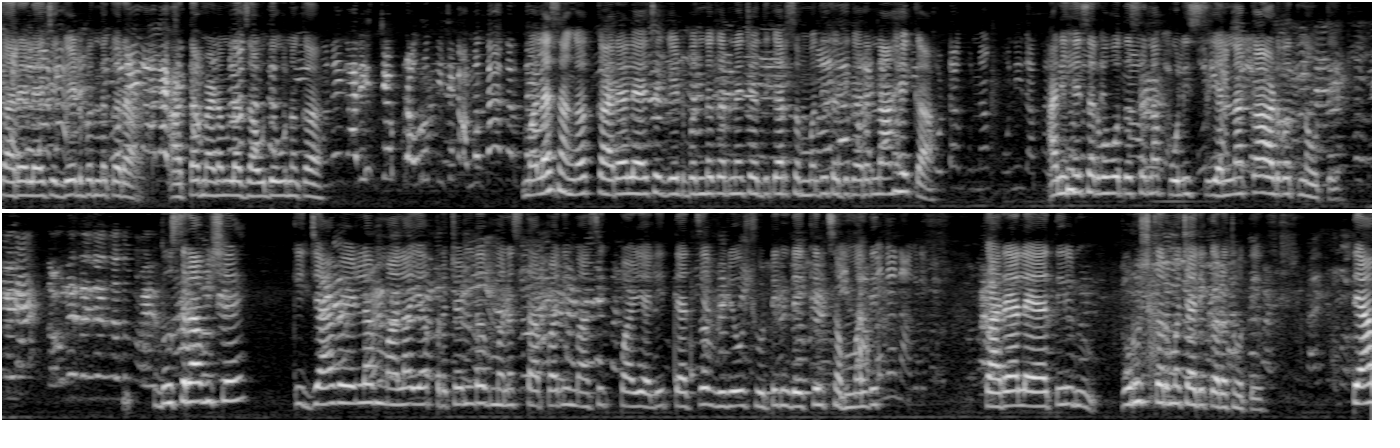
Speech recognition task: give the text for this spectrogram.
कार्यालयाचे गेट बंद करा. आता मॅडमला जाऊ देऊ नका. मला सांगा कार्यालयाचे गेट बंद करण्याचे अधिकार संबंधित अधिकाऱ्यांना आहे का? आणि हे सर्व होत असताना पोलीस यांना का अडवत नव्हते? दुसरा विषय की ज्या वेळेला मला या प्रचंड मनस्तापाने मासिक पाळी आली त्याचं व्हिडिओ शूटिंग देखील संबंधित कार्यालयातील पुरुष कर्मचारी करत होते. त्या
